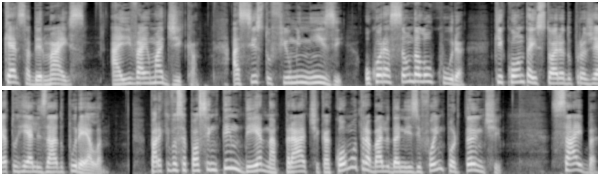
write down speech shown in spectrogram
Quer saber mais? Aí vai uma dica. Assista o filme Nise, O Coração da Loucura, que conta a história do projeto realizado por ela. Para que você possa entender na prática como o trabalho da Nise foi importante, saiba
